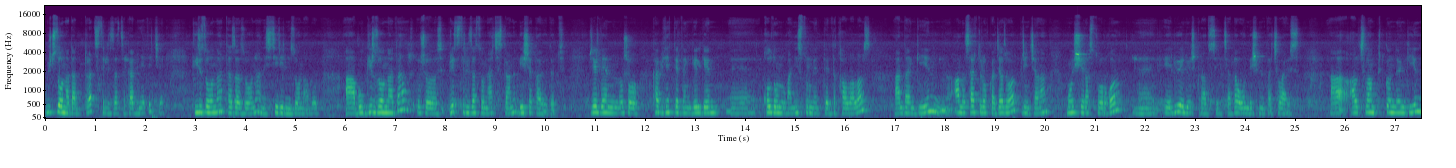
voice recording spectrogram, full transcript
Үч зонадан турат стерилизация кабинетичи кир зона таза зона анан стерильный зона болуп. Бул кир зонада ошо предстерилизационный очистканы беш этап өтөт жерден ошо кабинеттерден келген э, колдонулган инструменттерди кабыл алабыз. Андан кийин аны сортировка жазып алып биринчи анан моющий растворго э, элүү элүү беш градус цельсияда он беш мүнөт ачылайбыз ал чыланып бүткөндөн кийин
